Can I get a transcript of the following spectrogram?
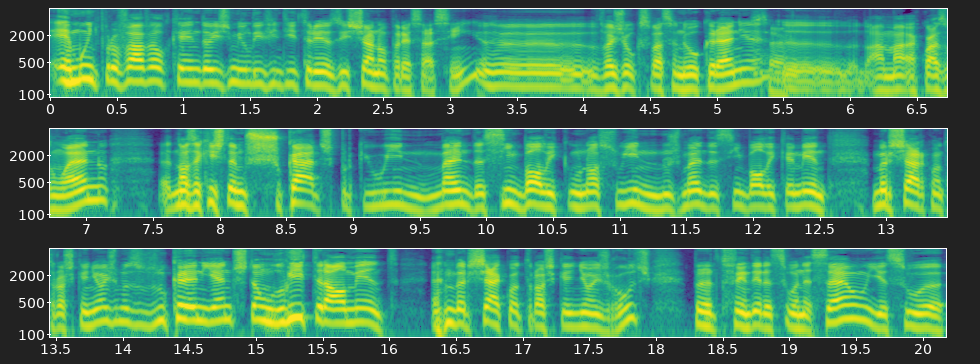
É muito provável que em 2023 isto já não pareça assim. Uh, veja o que se passa na Ucrânia uh, há, há quase um ano. Uh, nós aqui estamos chocados porque o hino manda simbólico, o nosso hino nos manda simbolicamente marchar contra os canhões, mas os ucranianos estão literalmente a marchar contra os canhões russos para defender a sua nação e a sua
